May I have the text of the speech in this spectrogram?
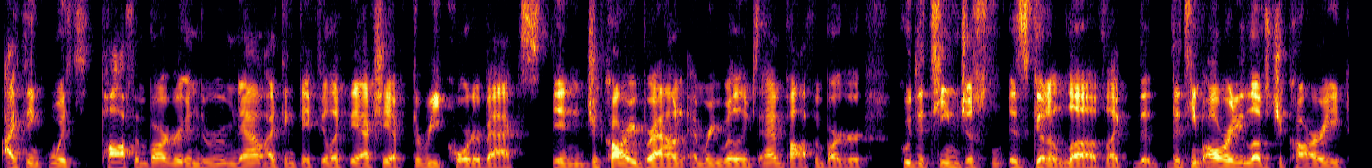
I think with Poffenbarger in the room now, I think they feel like they actually have three quarterbacks in Jacurri Brown, Emory Williams, and Poffenbarger, who the team just is going to love. Like the, the team already loves Jacurri,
